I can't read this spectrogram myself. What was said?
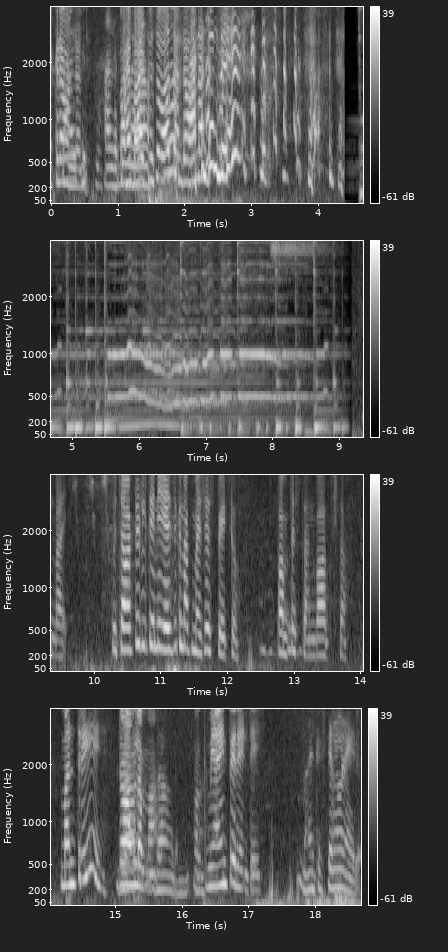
ఇక్కడే ఉండండి. బాయ్ చూసావా? బాయ్. నువ్వు చాక్లెట్లు తిని ఏజ్కి నాకు మెసేజ్ పెట్టు. పంపిస్తాను బాక్స్తో. మంత్రి రాములమ్మ. ఓకే మీ ఆయన పేరేంటి? చిన్ననాయుడు.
